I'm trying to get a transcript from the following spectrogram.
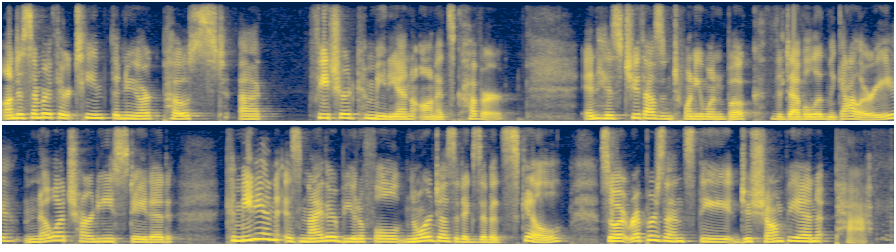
On December 13th, the New York Post uh, featured comedian on its cover. In his 2021 book, The Devil in the Gallery, Noah Charney stated, Comedian is neither beautiful nor does it exhibit skill, so it represents the Duchampian path.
